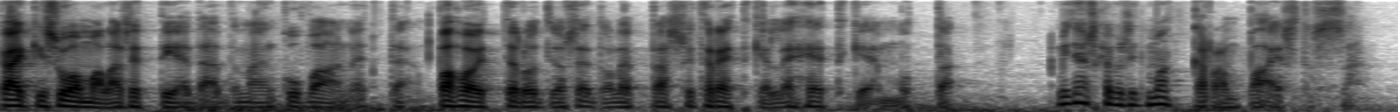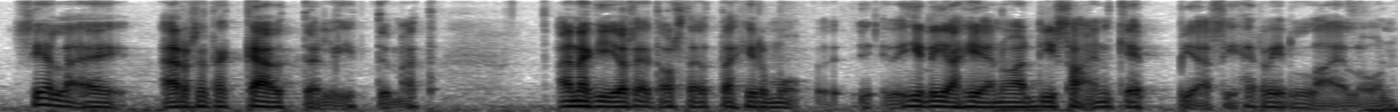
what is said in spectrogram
kaikki suomalaiset tietää tämän kuvan, että pahoittelut, jos et ole päässyt retkelle hetkeen, mutta mitä jos kävisit makkaran paistossa? Siellä ei ärsytä käyttöliittymät. Ainakin jos et osta jotain hirmu hiljaa hienoa design-keppiä siihen rillailuun.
